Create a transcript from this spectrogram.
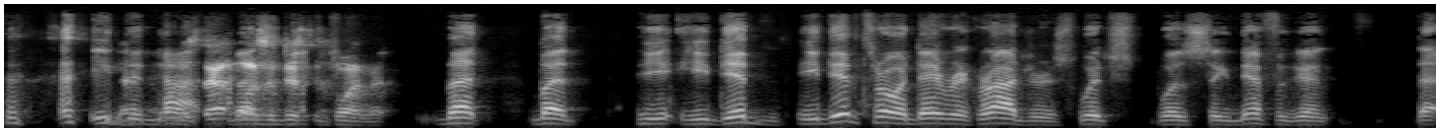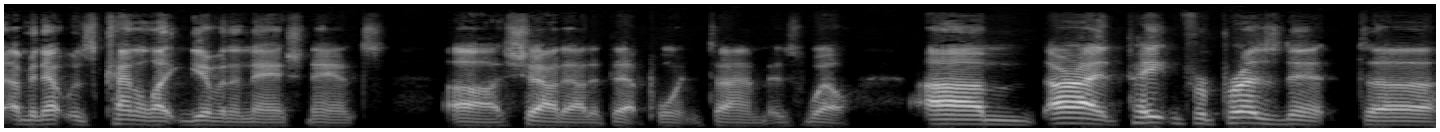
he did not. That was a disappointment. But but he, he did he did throw a Da'Rick Rogers, which was significant. That I mean, that was kind of like giving a Nash Nance uh, shout out at that point in time as well. Um, all right, Peyton for president. Uh,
